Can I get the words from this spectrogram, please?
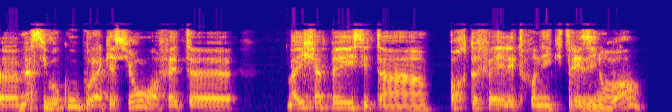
Merci beaucoup pour la question. En fait, Maïcha Pay, c'est un portefeuille électronique très innovant,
